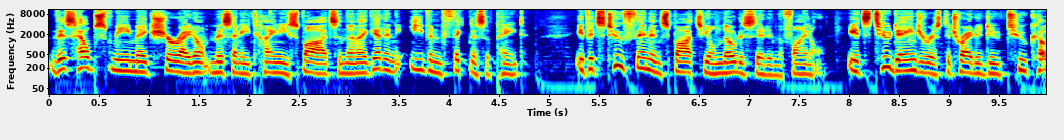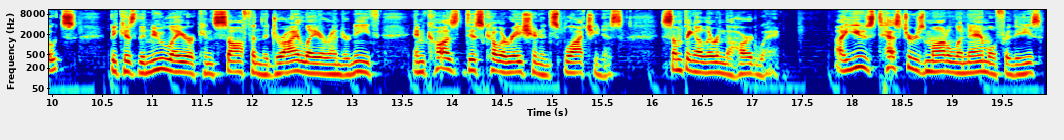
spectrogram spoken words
This helps me make sure I don't miss any tiny spots and then I get an even thickness of paint. If it's too thin in spots, you'll notice it in the final. It's too dangerous to try to do two coats because the new layer can soften the dry layer underneath and cause discoloration and splotchiness, something I learned the hard way. I use Testors model enamel for these.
